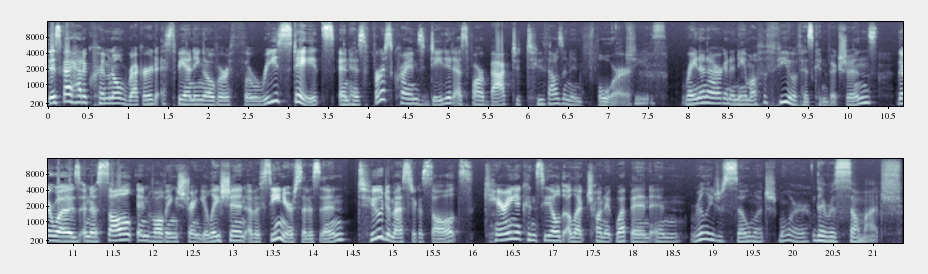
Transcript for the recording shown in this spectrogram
This guy had a criminal record spanning over three states, and his first crimes dated as far back to 2004. Jeez. Reyna and I are going to name off a few of his convictions. There was an assault involving strangulation of a senior citizen, two domestic assaults, carrying a concealed electronic weapon, and really just so much more. There was so much.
